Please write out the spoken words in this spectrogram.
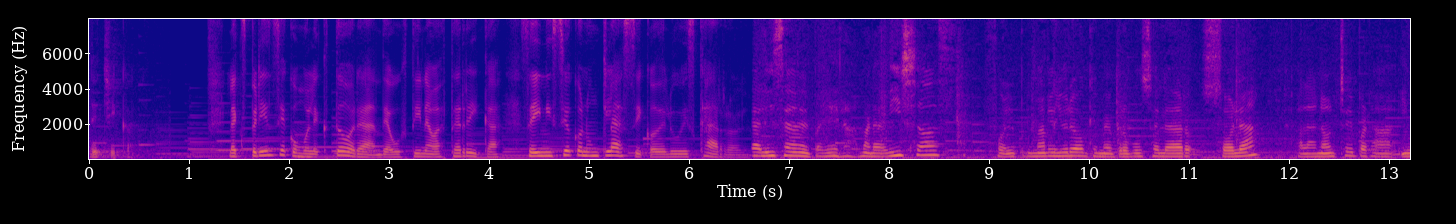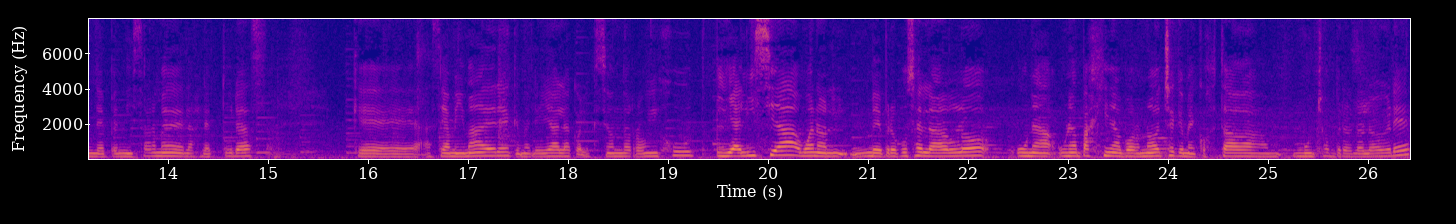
de chica. La experiencia como lectora de Agustina Basterrica se inició con un clásico de Lewis Carroll. Alicia en el País de las Maravillas fue el primer libro que me propuse leer sola a la noche para independizarme de las lecturas que hacía mi madre, que me leía la colección de Robin Hood. Y Alicia, bueno, me propuse leerlo una, una, página por noche que me costaba mucho, pero lo logré.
